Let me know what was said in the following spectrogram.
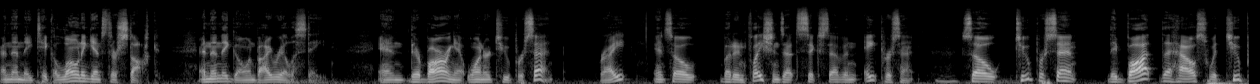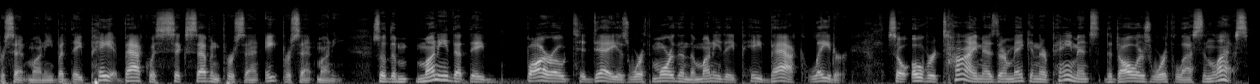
and then they take a loan against their stock, and then they go and buy real estate, and they're borrowing at one or two percent, right? And so, but inflation's at six, seven, eight percent. So two percent. They bought the house with 2% money, but they pay it back with 6, 7%, 8% money. So the money that they borrowed today is worth more than the money they pay back later. So over time, as they're making their payments, the dollar's worth less and less.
